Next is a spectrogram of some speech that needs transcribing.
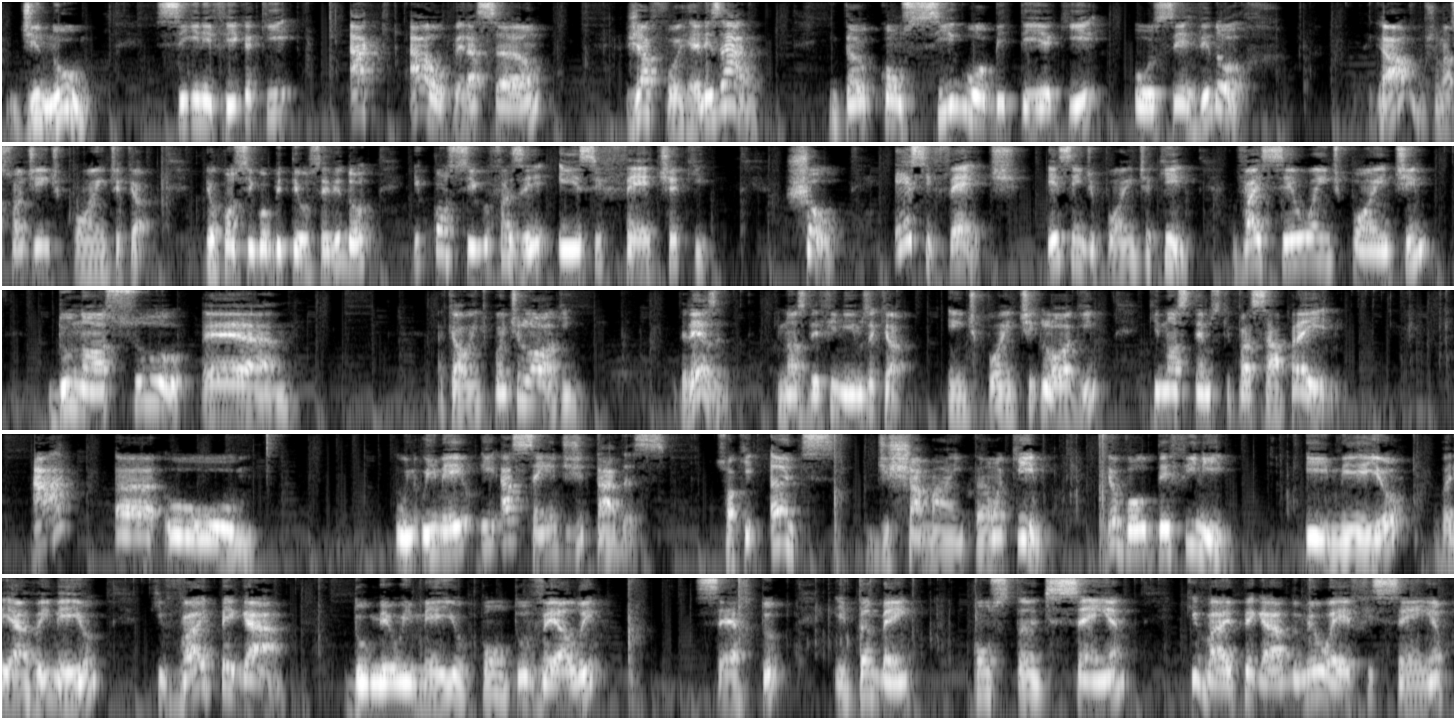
de null, significa que a, a operação já foi realizada. Então eu consigo obter aqui o servidor. Legal? Vou chamar só de endpoint aqui, ó eu consigo obter o servidor e consigo fazer esse fetch aqui. Show! Esse fetch, esse endpoint aqui, vai ser o endpoint do nosso é, aqui ó, o endpoint login, beleza? Que nós definimos aqui ó, endpoint login, que nós temos que passar para ele a, a o o, e-mail e a senha digitadas. Só que antes de chamar então aqui, eu vou definir e-mail, variável e-mail, que vai pegar do meu e-mail.value, certo? E também constante senha, que vai pegar do meu fsenha.value.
